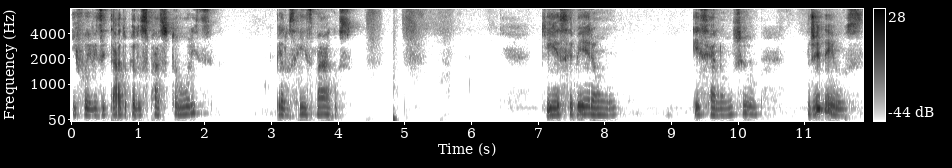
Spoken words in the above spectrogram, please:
e foi visitado pelos pastores, pelos reis magos, que receberam esse anúncio de Deus.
